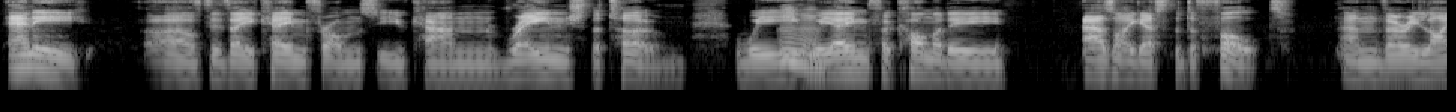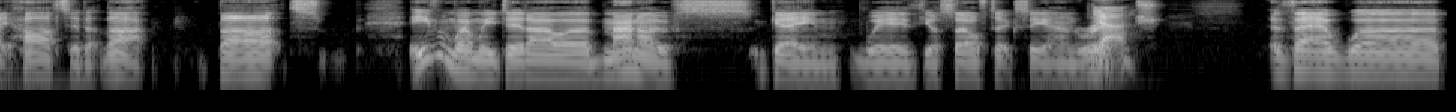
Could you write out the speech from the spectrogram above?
any of the they came froms you can range the tone. We Mhm. we aim for comedy as i guess the default and very light-hearted at that but even when we did our manos game with yourself dixie and rich Yeah. there were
